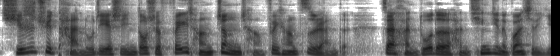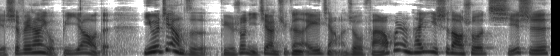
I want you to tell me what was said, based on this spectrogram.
其实去袒露这些事情都是非常正常、非常自然的，在很多的很亲近的关系里也是非常有必要的。因为这样子，比如说你这样去跟 A 讲了之后，反而会让他意识到说，其实，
